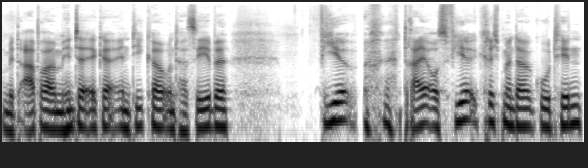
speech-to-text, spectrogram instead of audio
mit Abraham, Hinterecker, Endika und Hasebe vier, drei aus vier kriegt man da gut hin.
